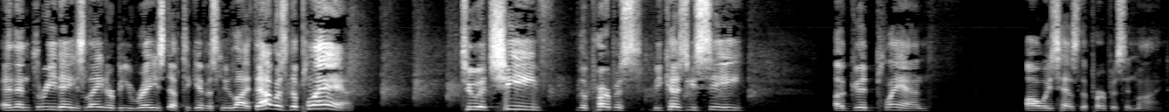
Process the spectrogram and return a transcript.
and then three days later be raised up to give us new life. That was the plan to achieve the purpose because you see, a good plan always has the purpose in mind.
